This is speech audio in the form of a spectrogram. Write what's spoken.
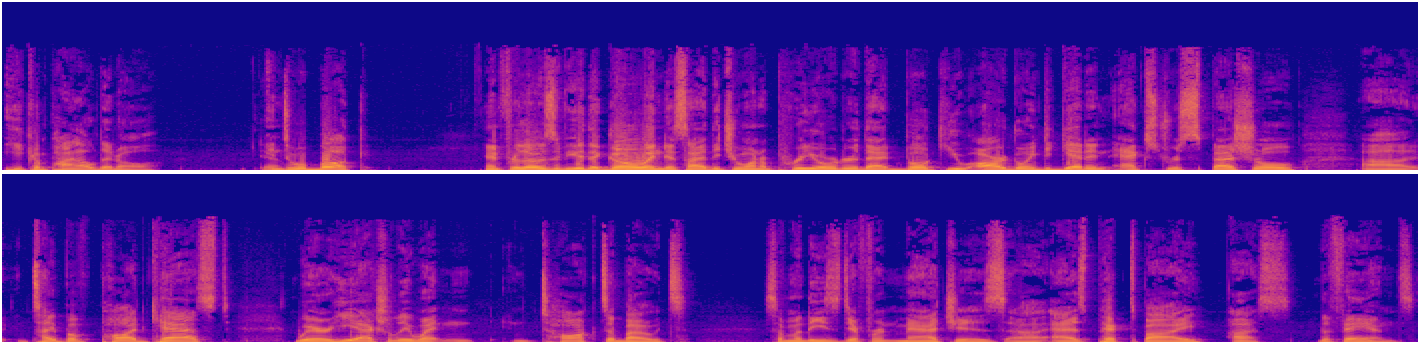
he compiled it all into a book. And for those of you that go and decide that you want to pre-order that book, you are going to get an extra special uh, type of podcast where he actually went and, and talked about some of these different matches uh, as picked by us, the fans.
